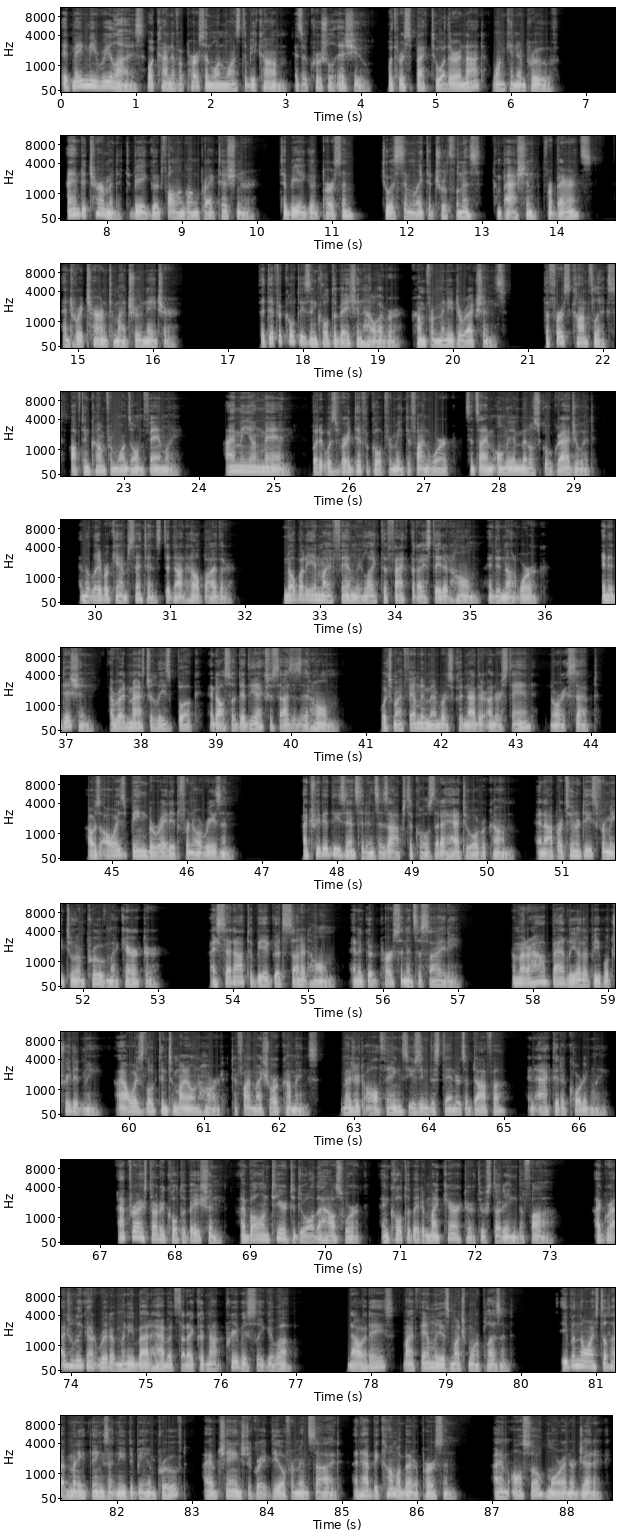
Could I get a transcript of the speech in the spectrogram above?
It made me realize what kind of a person one wants to become is a crucial issue with respect to whether or not one can improve. I am determined to be a good Falun Gong practitioner, to be a good person, to assimilate to truthfulness, compassion, forbearance, and to return to my true nature. The difficulties in cultivation, however, come from many directions. The first conflicts often come from one's own family. I am a young man, but it was very difficult for me to find work since I am only a middle school graduate, and the labor camp sentence did not help either. Nobody in my family liked the fact that I stayed at home and did not work. In addition, I read Master Li's book and also did the exercises at home, which my family members could neither understand nor accept. I was always being berated for no reason. I treated these incidents as obstacles that I had to overcome and opportunities for me to improve my character. I set out to be a good son at home and a good person in society. No matter how badly other people treated me, I always looked into my own heart to find my shortcomings, measured all things using the standards of DAFA, and acted accordingly. After I started cultivation, I volunteered to do all the housework and cultivated my character through studying the Fa. I gradually got rid of many bad habits that I could not previously give up. Nowadays, my family is much more pleasant. Even though I still have many things that need to be improved, I have changed a great deal from inside and have become a better person. I am also more energetic.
